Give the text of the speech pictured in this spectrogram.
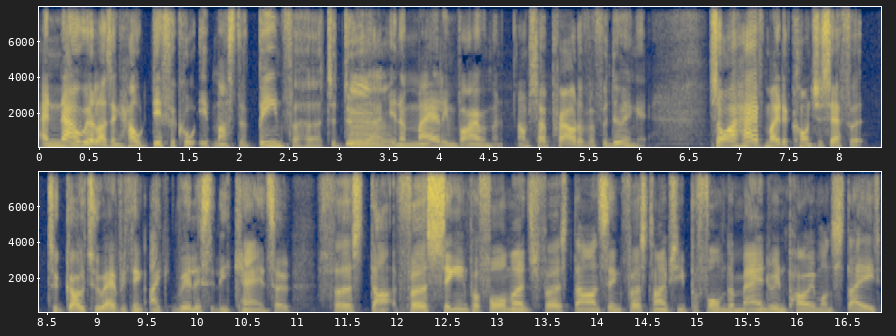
and now realizing how difficult it must have been for her to do that mm. in a male environment. I'm so proud of her for doing it. So I have made a conscious effort to go to everything I realistically can. So first da- first singing performance, first dancing, first time she performed a Mandarin poem on stage.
